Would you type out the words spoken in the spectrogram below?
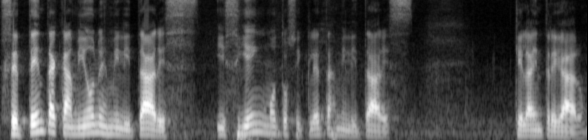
70 camiones militares y 100 motocicletas militares que la entregaron.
